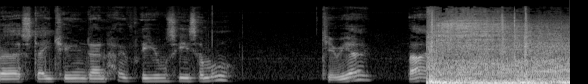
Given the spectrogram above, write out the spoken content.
uh, stay tuned and hopefully you'll see some more. Cheerio. Bye.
